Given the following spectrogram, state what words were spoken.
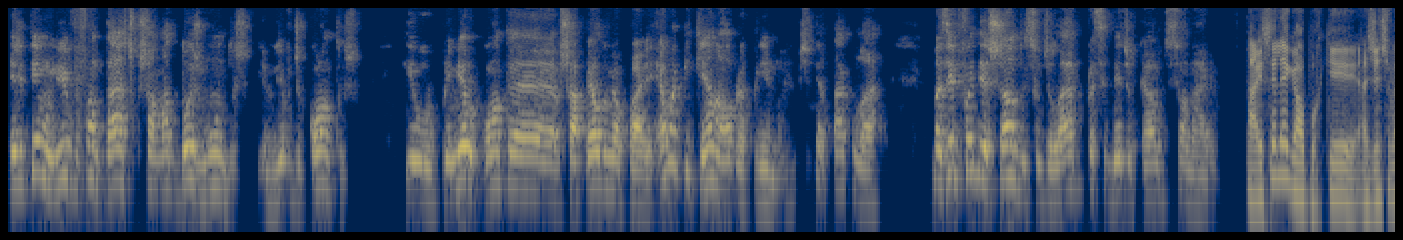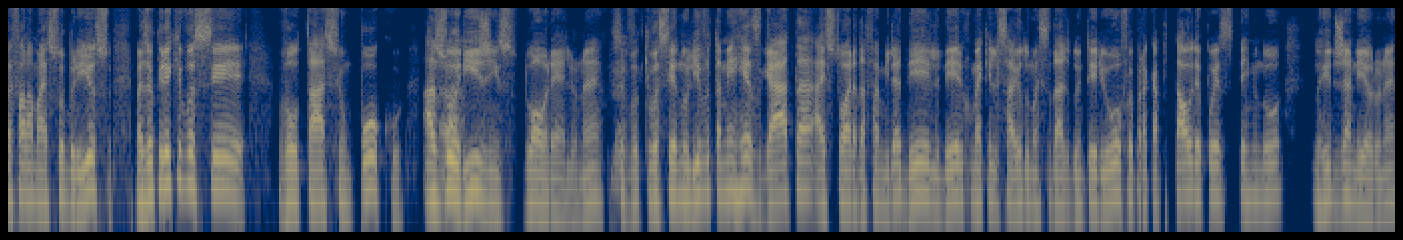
Ele tem um livro fantástico chamado Dois Mundos, um livro de contos, e o primeiro conto é O Chapéu do Meu Pai. É uma pequena obra-prima, espetacular. Mas ele foi deixando isso de lado para se dedicar ao dicionário. Ah, isso é legal, porque a gente vai falar mais sobre isso, mas eu queria que você voltasse um pouco às ah. origens do Aurélio, né? Hum. Que você no livro também resgata a história da família dele, dele, como é que ele saiu de uma cidade do interior, foi para a capital e depois terminou no Rio de Janeiro, né?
